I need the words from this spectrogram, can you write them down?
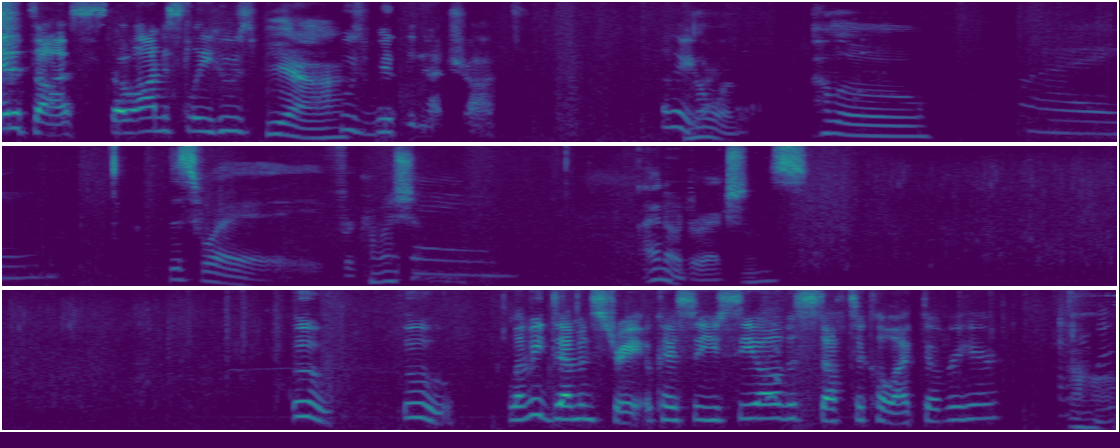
and it's us. So honestly, who's Yeah. who's really that shocked? Oh, No are. one. Hello. Hi. This way for commission. Hey. I know directions. Ooh, ooh. Let me demonstrate. Okay, so you see all this stuff to collect over here? Uh huh.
